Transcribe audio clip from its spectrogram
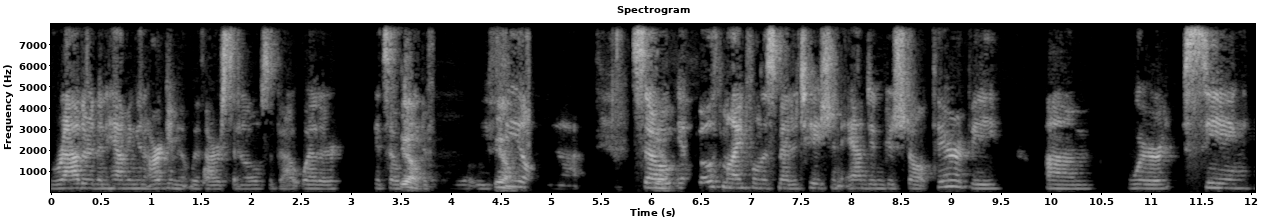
rather than having an argument with ourselves about whether it's okay yeah. to feel what we yeah. feel so, yeah. in both mindfulness meditation and in Gestalt therapy, um, we're seeing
